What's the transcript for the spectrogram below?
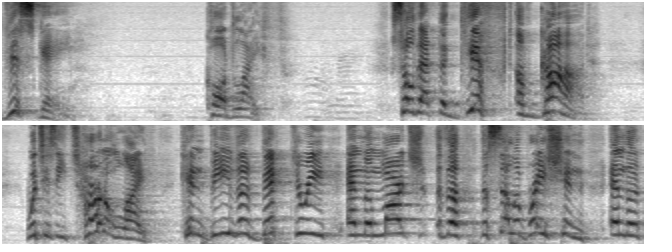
this game called life so that the gift of God, which is eternal life, can be the victory and the march, the, the celebration and the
